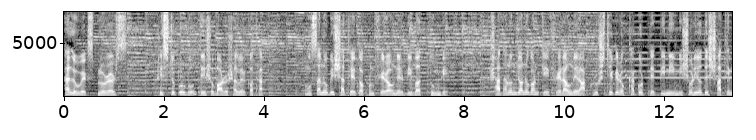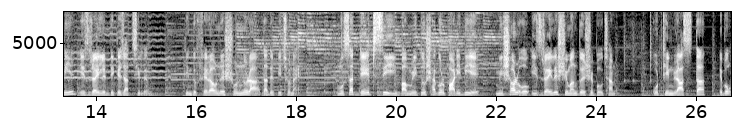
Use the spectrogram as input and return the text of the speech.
হ্যালো এক্সপ্লোরার্স খ্রিস্টপূর্ব তেইশশো বারো সালের কথা। মুসানবির সাথে তখন ফেরাউনের বিবাদ তুঙ্গে। সাধারণ জনগণকে ফেরাউনের আক্রোশ থেকে রক্ষা করতে তিনি মিশরীয়দের সাথে নিয়ে ইসরায়েলের দিকে যাচ্ছিলেন। কিন্তু ফেরাউনের সৈন্যরা তাদের পিছু নেয়। মুসা ডেড সি বা মৃত সাগর পাড়ি দিয়ে মিশর ও ইসরায়েলের সীমান্ত এসে পৌঁছান। কঠিন রাস্তা এবং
